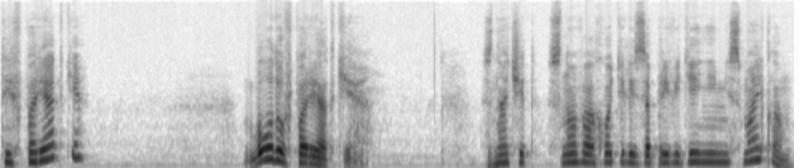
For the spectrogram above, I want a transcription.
«Ты в порядке?» «Буду в порядке». «Значит, снова охотились за привидениями с Майклом?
